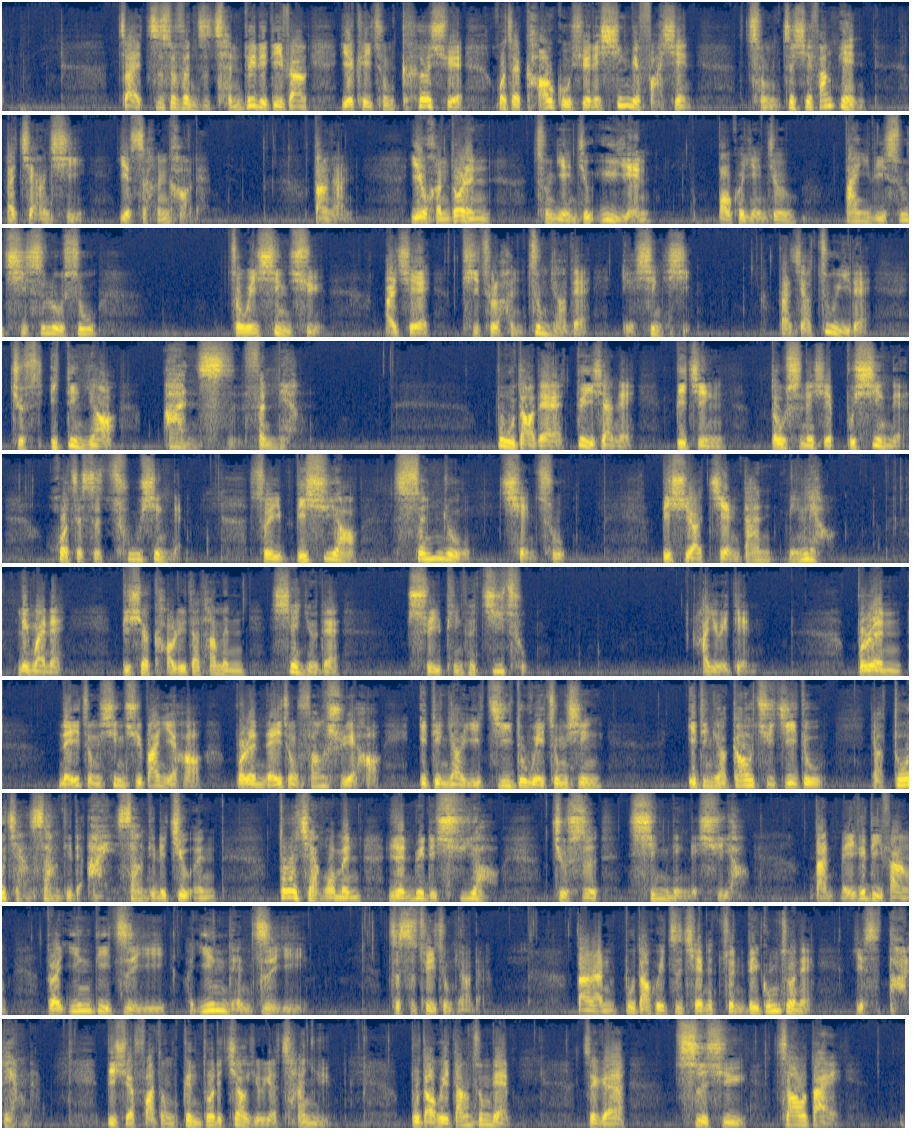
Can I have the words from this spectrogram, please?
在知识分子成堆的地方，也可以从科学或者考古学的新的发现，从这些方面来讲起，也是很好的。当然，也有很多人从研究预言，包括研究《单一理书》《启示录》书作为兴趣，而且提出了很重要的一个信息。但是要注意的，就是一定要按时分量。布道的对象呢，毕竟都是那些不幸的，或者是粗信的，所以必须要深入浅出，必须要简单明了。另外呢，必须要考虑到他们现有的水平和基础。还有一点，不论哪一种兴趣班也好，不论哪一种方式也好，一定要以基督为中心。一定要高举基督，要多讲上帝的爱、上帝的救恩，多讲我们人类的需要，就是心灵的需要。但每个地方都要因地制宜和因人制宜，这是最重要的。当然，布道会之前的准备工作呢，也是大量的，必须要发动更多的教友要参与布道会当中的这个次序招待。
